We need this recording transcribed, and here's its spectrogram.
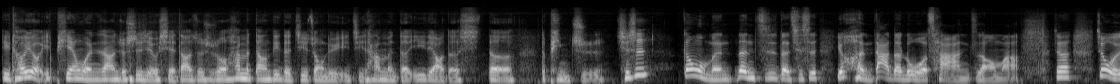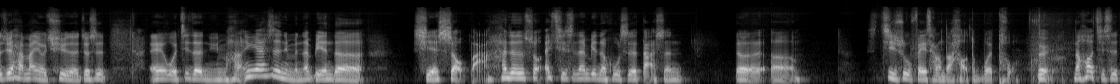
里头有一篇文章，就是有写到，就是说他们当地的接种率以及他们的医疗的的的品质，其实。跟我们认知的其实有很大的落差，你知道吗？就就我觉得还蛮有趣的，就是，哎，我记得你们好像应该是你们那边的写手吧？他就是说，哎，其实那边的护士的打针的呃技术非常的好，都不会痛。对。然后其实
